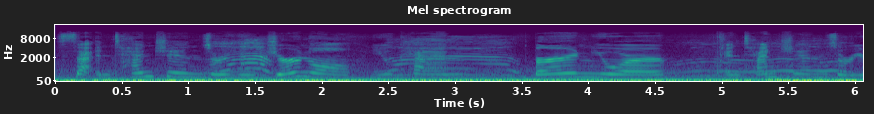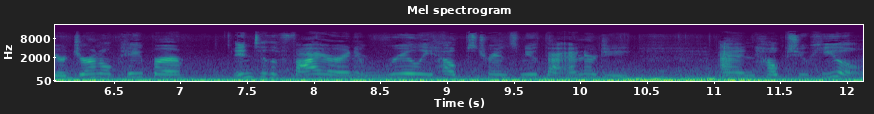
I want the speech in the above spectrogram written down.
set intentions or you journal, you can burn your intentions or your journal paper into the fire, and it really helps transmute that energy and helps you heal.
